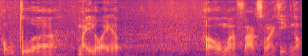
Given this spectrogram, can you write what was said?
ของตัวไม่ร้อยครับ เอามาฝากสมาชิกเนาะ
